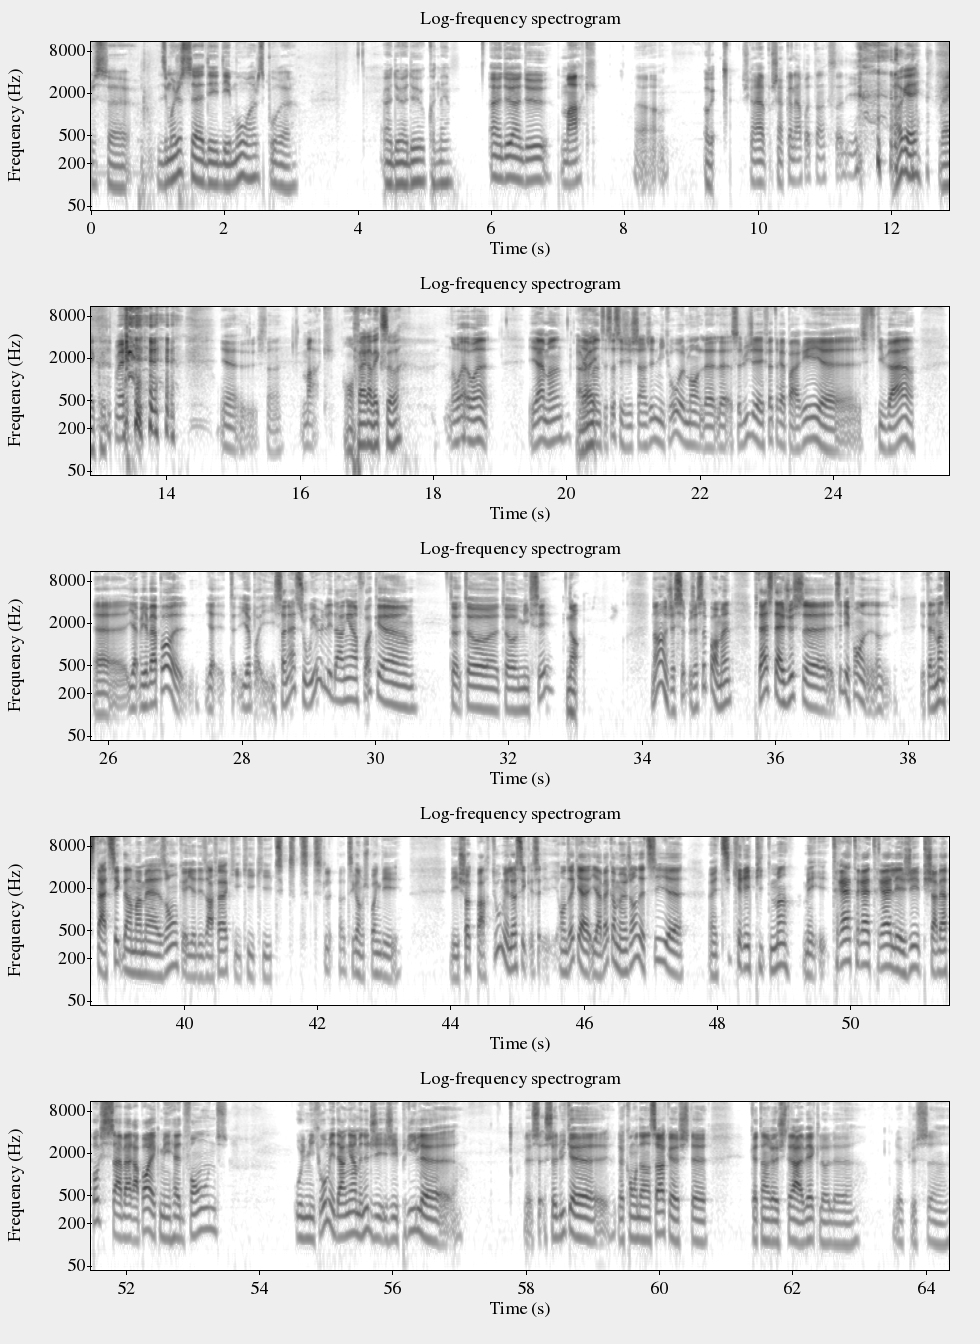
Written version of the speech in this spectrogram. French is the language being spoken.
juste, euh, dis-moi juste euh, des, des mots, hein, juste pour 1, 2, 1, 2 ou quoi de même. 1, 2, 1, 2, Marc. Euh, Ok. Je connais, je connais pas tant que ça. Des... OK. ben écoute, Mais. yeah, juste un- Marc. on va faire avec ça. Ouais, ouais. Yeah, man. Yeah, Alright. man. C'est ça, j'ai changé de micro. Le, le- celui que j'avais fait réparer euh, cet hiver, il y a- il y avait pas. Il y a- il y a pas. Il sonnait-tu weird les dernières fois que euh, t'as- mixé? Non. Non, je sais, je sais pas, man. Peut-être c'était juste. euh, tu sais, des fois, il y a tellement de statique dans ma maison qu'il y a des affaires qui. qui, tu sais, comme je pogne des, des chocs partout. Mais là, c'est on dirait qu'il y avait comme un genre de petit. euh, un petit crépitement, mais très, très, très léger. Puis je savais pas si ça avait rapport avec mes headphones ou le micro. Mais dernière minute, j'ai pris le, le- ce- celui que. le condenseur que je te que t'enregistrais avec, là, le, le plus. euh,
